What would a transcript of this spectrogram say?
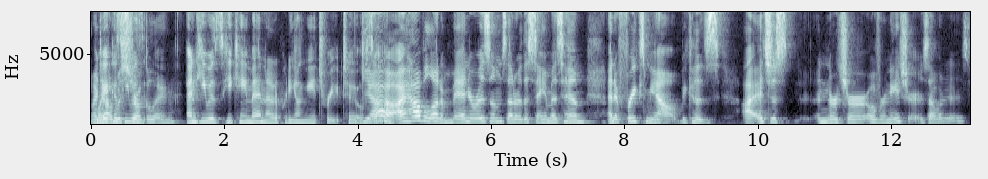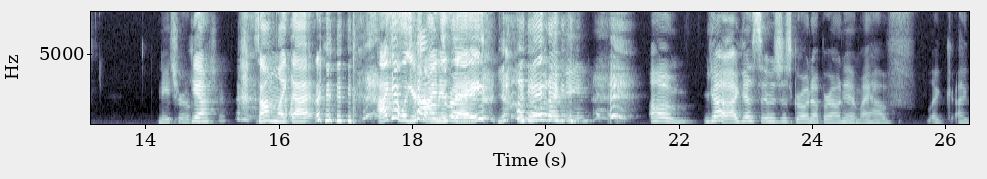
My dad was struggling was, and he was he came in at a pretty young age for you too yeah so. i have a lot of mannerisms that are the same as him and it freaks me out because I, it's just nurture over nature. Is that what it is? Nature over yeah. nature? Something like that. I get what you're Sounds trying to right. say. Yeah, I know what I mean. Um, yeah, I guess it was just growing up around him. I have like I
